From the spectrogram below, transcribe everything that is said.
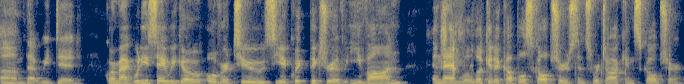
um, that we did. Cormac, what do you say we go over to see a quick picture of Yvonne, and then we'll look at a couple sculptures since we're talking sculpture.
